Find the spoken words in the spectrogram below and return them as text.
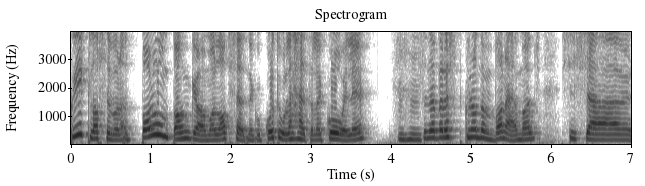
kõik lapsevanemad palun pange oma lapsed nagu kodu lähedale kooli. Mhm. Sellepärast kui nad on vanemad siis äh,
